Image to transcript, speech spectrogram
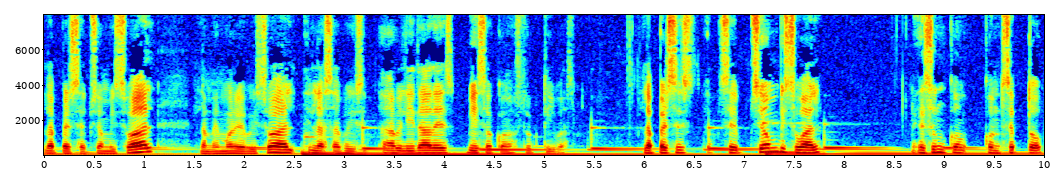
la percepción visual, la memoria visual y las habilidades visoconstructivas. La percepción visual es un concepto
